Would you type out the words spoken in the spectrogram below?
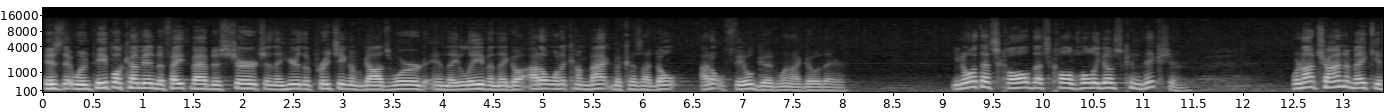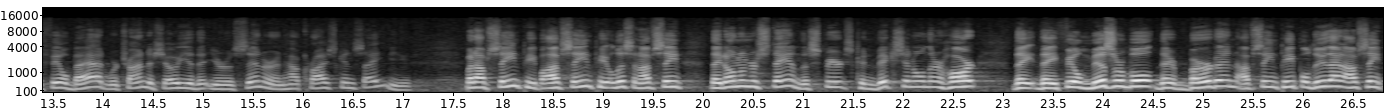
is that when people come into Faith Baptist Church and they hear the preaching of God's Word and they leave and they go, I don't want to come back because I don't, I don't feel good when I go there. You know what that's called? That's called Holy Ghost conviction. We're not trying to make you feel bad. We're trying to show you that you're a sinner and how Christ can save you. But I've seen people, I've seen people, listen, I've seen, they don't understand the Spirit's conviction on their heart. They, they feel miserable. They're burdened. I've seen people do that. I've seen,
